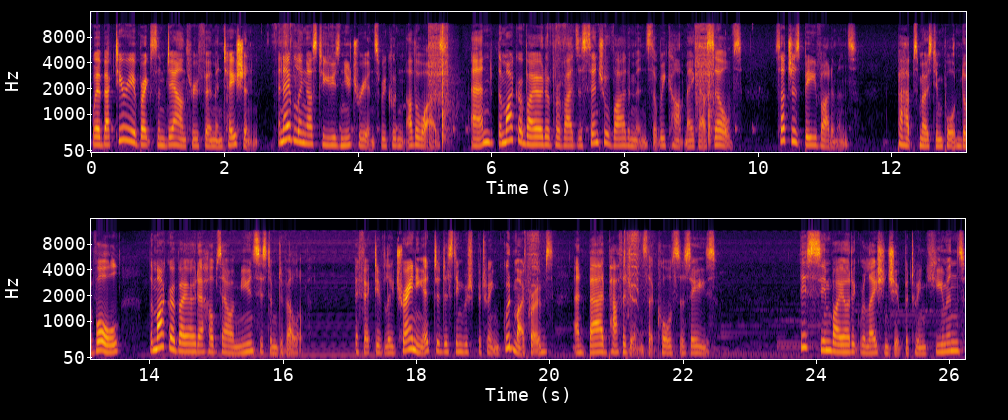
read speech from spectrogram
where bacteria breaks them down through fermentation, enabling us to use nutrients we couldn't otherwise. And the microbiota provides essential vitamins that we can't make ourselves, such as B vitamins. Perhaps most important of all, the microbiota helps our immune system develop effectively training it to distinguish between good microbes and bad pathogens that cause disease. This symbiotic relationship between humans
